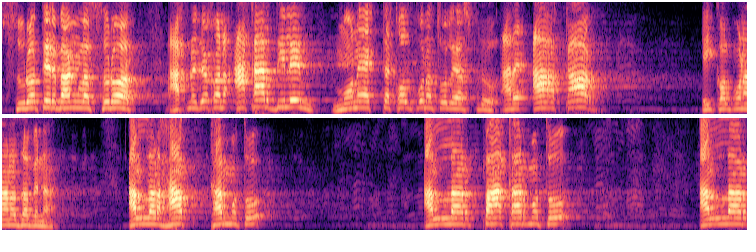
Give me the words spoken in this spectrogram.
সুরতের বাংলা সুরত, আপনি যখন আকার দিলেন, মনে একটা কল্পনা চলে আসলো। আরে আকার! এই কল্পনা আনা যাবে না। আল্লাহর হাত কার মতো? আল্লাহর পা কার মতো? আল্লাহর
